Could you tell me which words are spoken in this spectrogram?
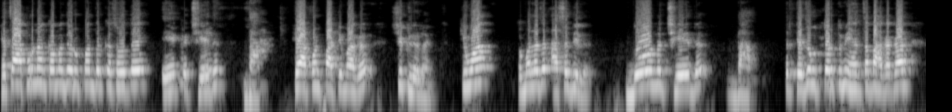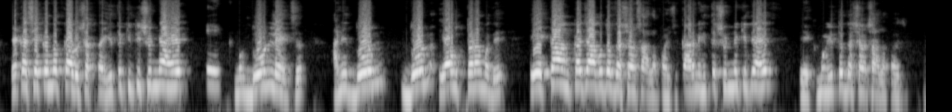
ह्याचा अपूर्णांकामध्ये रूपांतर कसं होतंय? एक छेद दहा. हे आपण पाठीमाग शिकलेलो आहे. किंवा तुम्हाला जर असं दिलं दोन छेद दहा तर त्याचं उत्तर तुम्ही ह्यांचा भागाकार एका सेकंदात काढू शकता. इथं किती शून्य आहेत? एक. मग दोन लिहायचं आणि दोन दोन या उत्तरामध्ये एका अंकाच्या अगोदर दशांश आला पाहिजे. कारण इथं शून्य किती आहेत? एक. मग इथं दशांश आला पाहिजे.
